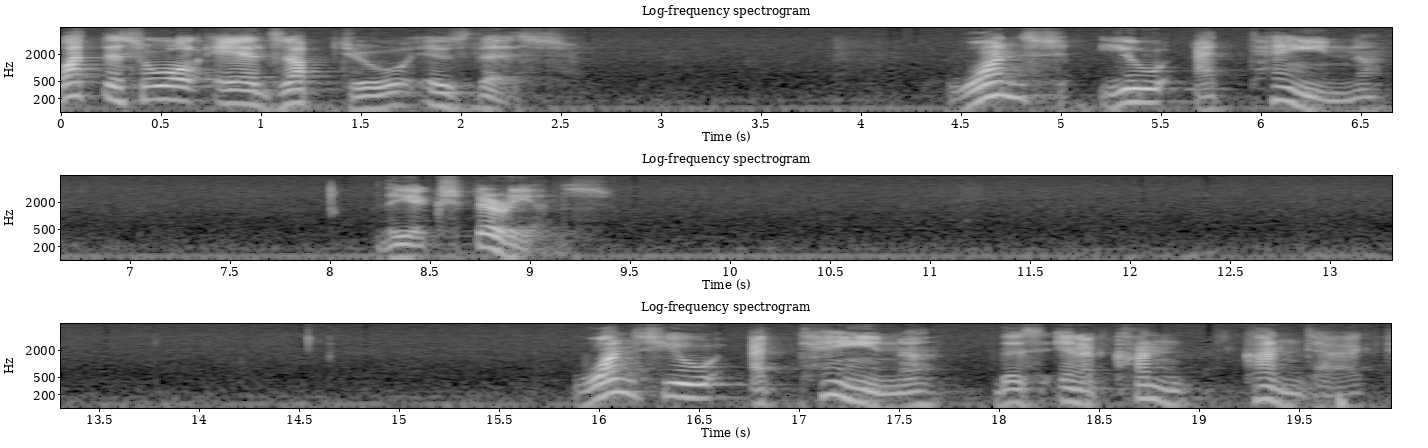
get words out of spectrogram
What this all adds up to is this. Once you attain the experience once you attain this inner con contact,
